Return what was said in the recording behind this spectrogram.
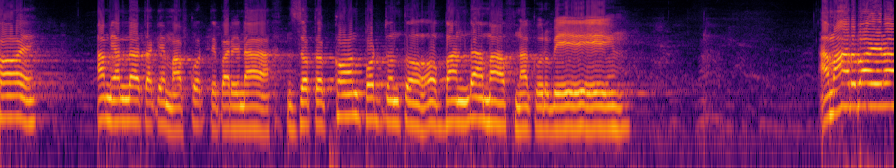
হয় আমি আল্লাহ তাকে মাফ করতে পারি না। যতক্ষণ পর্যন্ত বান্দা মাফ না করবে। আমার ভাইরা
